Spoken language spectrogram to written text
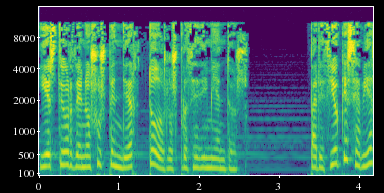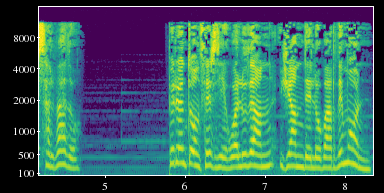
y éste ordenó suspender todos los procedimientos. Pareció que se había salvado. Pero entonces llegó a Loudun Jean de Lobardemont,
